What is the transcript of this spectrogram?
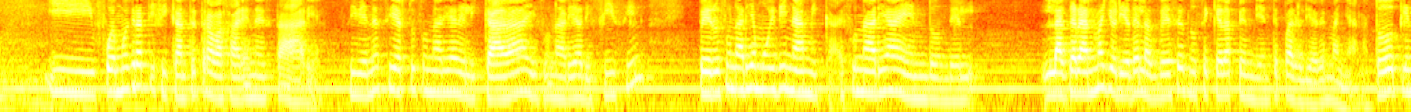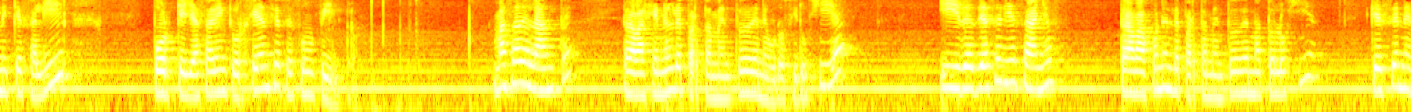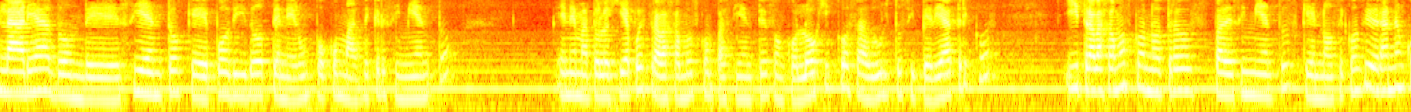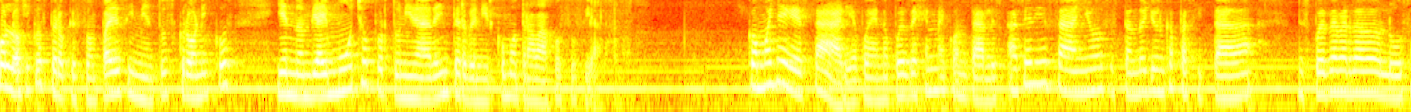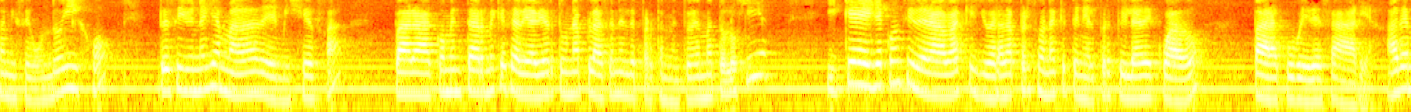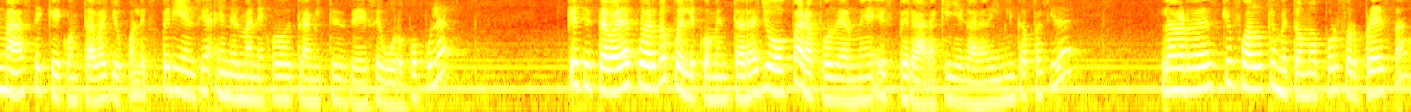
y fue muy gratificante trabajar en esta área. Si bien es cierto, es un área delicada y es un área difícil, pero es un área muy dinámica, es un área en donde la gran mayoría de las veces no se queda pendiente para el día de mañana. Todo tiene que salir porque ya saben que urgencias es un filtro. Más adelante trabajé en el departamento de neurocirugía y desde hace 10 años trabajo en el departamento de hematología, que es en el área donde siento que he podido tener un poco más de crecimiento. En hematología pues trabajamos con pacientes oncológicos, adultos y pediátricos y trabajamos con otros padecimientos que no se consideran oncológicos, pero que son padecimientos crónicos y en donde hay mucha oportunidad de intervenir como trabajo social. ¿Cómo llegué a esta área? Bueno, pues déjenme contarles. Hace 10 años, estando yo incapacitada, después de haber dado luz a mi segundo hijo, recibí una llamada de mi jefa para comentarme que se había abierto una plaza en el departamento de hematología y que ella consideraba que yo era la persona que tenía el perfil adecuado para cubrir esa área, además de que contaba yo con la experiencia en el manejo de trámites de seguro popular. Que si estaba de acuerdo, pues le comentara yo para poderme esperar a que llegara de mi incapacidad. La verdad es que fue algo que me tomó por sorpresa.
